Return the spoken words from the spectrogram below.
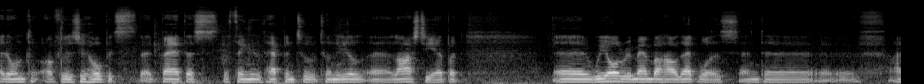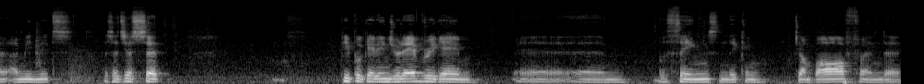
I don't obviously hope it's that bad as the thing that happened to to Neil uh, last year, but uh, we all remember how that was. And uh, I, I mean, it's as I just said, people get injured every game uh, um, with things, and they can jump off, and uh,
